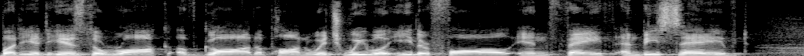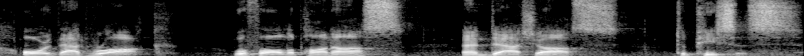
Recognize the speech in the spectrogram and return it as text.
but it is the rock of God upon which we will either fall in faith and be saved, or that rock will fall upon us and dash us to pieces.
